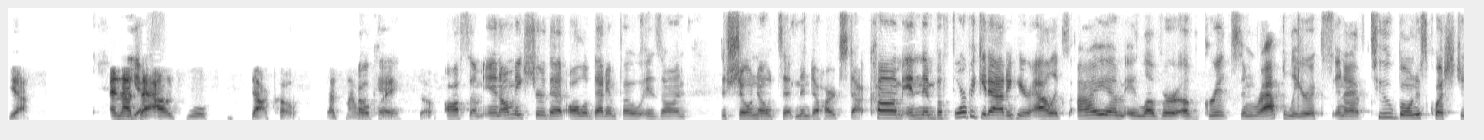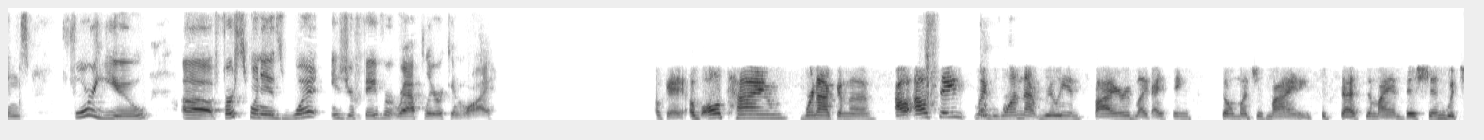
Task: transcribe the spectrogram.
yeah, and that's yes. at alexwolf.co. That's my website. Okay. So awesome, and I'll make sure that all of that info is on the show notes at mindaharts.com. And then before we get out of here, Alex, I am a lover of grits and rap lyrics, and I have two bonus questions for you. Uh, first one is What is your favorite rap lyric and why? Okay, of all time, we're not gonna. I'll, I'll say like one that really inspired, like I think so much of my success and my ambition, which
